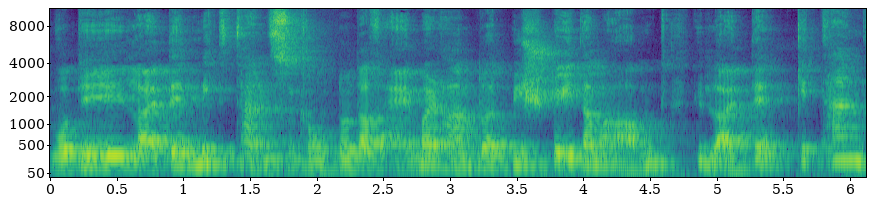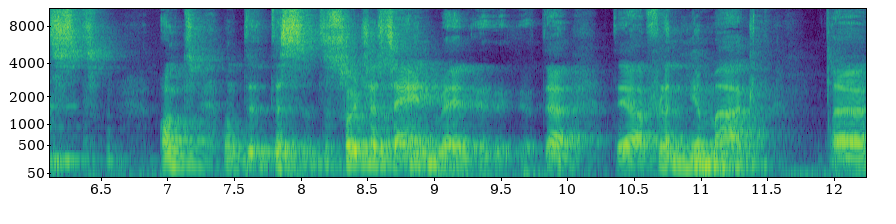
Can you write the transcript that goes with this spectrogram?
wo die Leute mittanzen konnten und auf einmal haben dort bis spät am Abend die Leute getanzt. Und, und das, das soll ja sein, weil äh, der, der Flaniermarkt äh,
